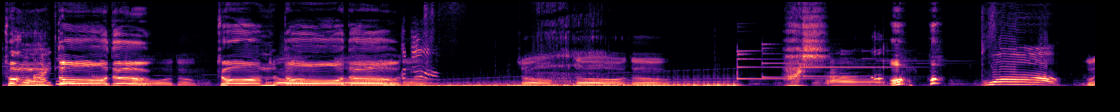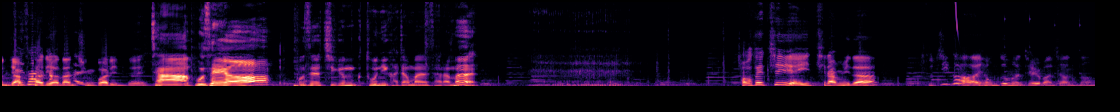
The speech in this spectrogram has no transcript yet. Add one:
어, 좀 아이템. 도둑. 도둑. 좀 도둑. 좀 도둑. 아씨. 아. 어? 우와 넌 약탈이야. 난 증발인데. 자 보세요. 보세요. 지금 돈이 가장 많은 사람은 청새치 H랍니다. 투지가 현금은 제일 많지 않나?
